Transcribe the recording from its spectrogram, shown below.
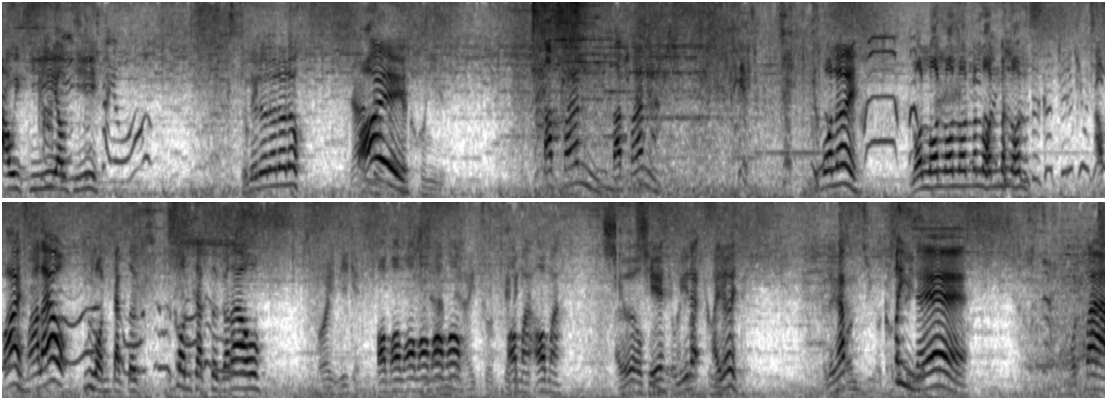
เอาอีกทีเอาอีกทีเร็วเร็วเร็วเร็วเร็วไปตัดมันตัดมันบนเลยหล่นหล่นหล่นหล่นมันหล่นมันหล่นเอาไปมาแล้วหล่นจากตึกหล่นจากตึกกับเรา อ้อมอ้อมอ้อมอ้อมอ้อมอ้อมอ้อมมาอ้อมมาเออโอเคตรงนี้แหละไปเลยไปเลยครับตีแน่หมดเปล่า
